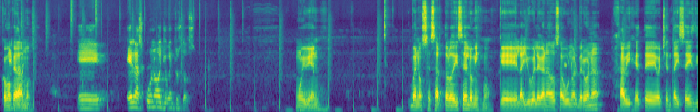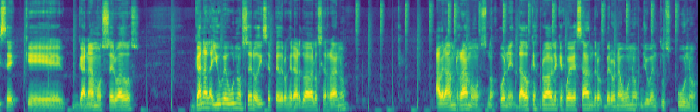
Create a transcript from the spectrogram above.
¿cómo quedamos? las 1, Juventus 2. Muy bien. Bueno, César Toro dice lo mismo, que la Juve le gana 2 a 1 al Verona. Javi GT86 dice que ganamos 0 a 2. Gana la Juve 1-0, dice Pedro Gerardo Ávalo Serrano. Abraham Ramos nos pone, dado que es probable que juegue Sandro, Verona 1, Juventus 1.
